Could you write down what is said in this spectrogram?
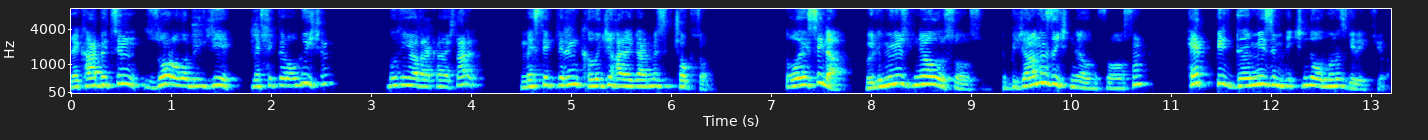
rekabetin zor olabildiği meslekler olduğu için bu dünyada arkadaşlar mesleklerin kalıcı hale gelmesi çok zor. Dolayısıyla bölümünüz ne olursa olsun, yapacağınız iş ne olursa olsun hep bir dinamizm içinde olmanız gerekiyor.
